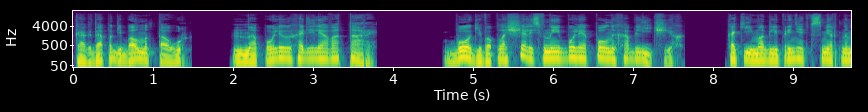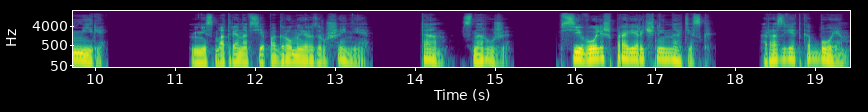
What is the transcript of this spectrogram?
Когда погибал Маттаур, на поле выходили аватары. Боги воплощались в наиболее полных обличьях, какие могли принять в смертном мире. Несмотря на все погромы и разрушения, там, снаружи, всего лишь проверочный натиск, разведка боем.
